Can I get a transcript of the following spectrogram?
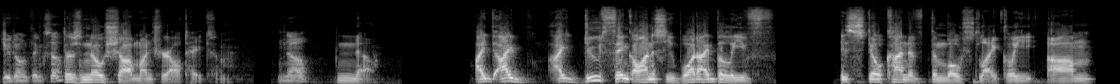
you don't think so? There's no shot Montreal takes him. No? No. I, I, I do think, honestly, what I believe is still kind of the most likely. Um,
